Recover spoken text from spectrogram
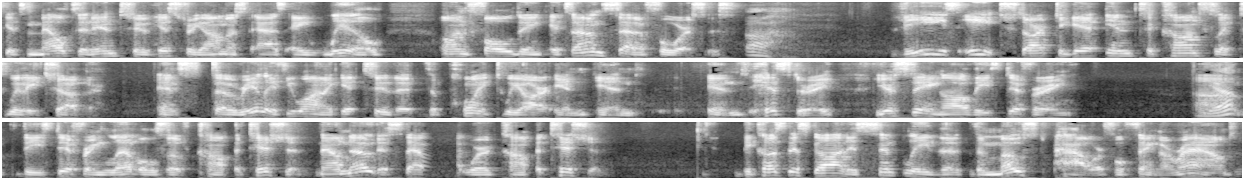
gets melted into history almost as a will unfolding its own set of forces these each start to get into conflict with each other. And so really if you want to get to the, the point we are in in in history, you're seeing all these differing um, Yep. these differing levels of competition. Now notice that word competition. Because this God is simply the, the most powerful thing around,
